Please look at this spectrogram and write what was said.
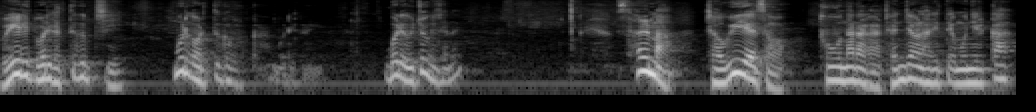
왜 이리 머리가 뜨겁지? 머리가 왜 뜨거울까? 머리가 머리가 이쪽이잖아요. 설마 저 위에서 두 나라가 전쟁을 하기 때문일까?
